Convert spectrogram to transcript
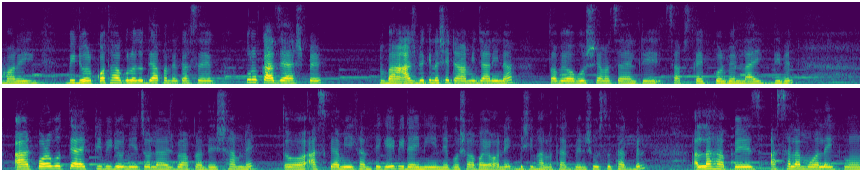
আমার এই ভিডিওর কথাগুলো যদি আপনাদের কাছে কোনো কাজে আসবে বা আসবে কিনা সেটা আমি জানি না। তবে অবশ্যই আমার চ্যানেলটি সাবস্ক্রাইব করবেন লাইক দিবেন। আর পরবর্তী আরেকটি ভিডিও নিয়ে চলে আসব আপনাদের সামনে। তো আজকে আমি এখান থেকে বিদায় নিয়ে নেব। সবাই অনেক বেশি ভালো থাকবেন, সুস্থ থাকবেন। আল্লাহ হাফেজ। আসসালামু আলাইকুম।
